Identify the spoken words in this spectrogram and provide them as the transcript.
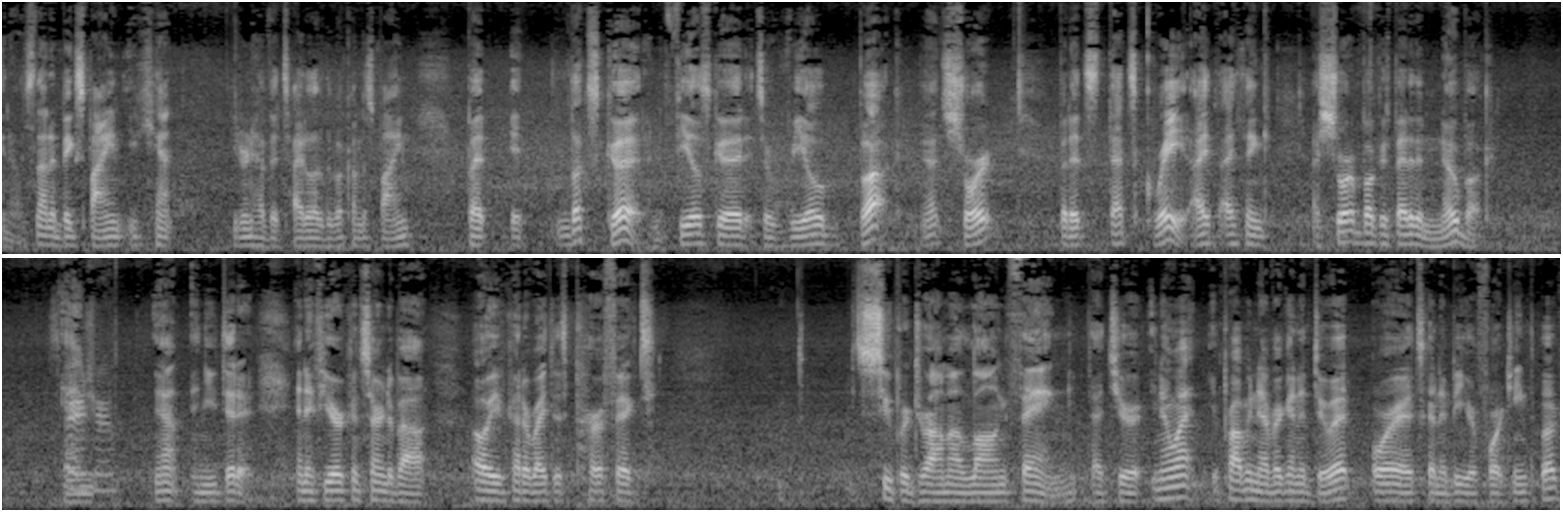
you know, it's not a big spine. You can't, you don't have the title of the book on the spine, but it looks good and it feels good. It's a real book. You know, it's short, but it's that's great. I I think a short book is better than no book. It's very And- true. Yeah, and you did it. And if you're concerned about, oh, you've got to write this perfect, super drama long thing that you're, you know what, you're probably never going to do it, or it's going to be your 14th book,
